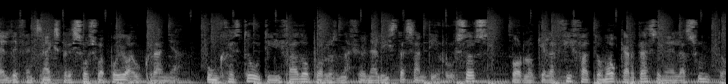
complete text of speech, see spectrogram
El defensa expresó su apoyo a Ucrania, un gesto utilizado por los nacionalistas antirrusos, por lo que la FIFA tomó cartas en el asunto.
